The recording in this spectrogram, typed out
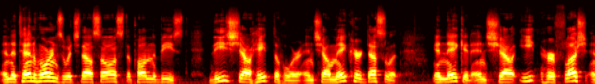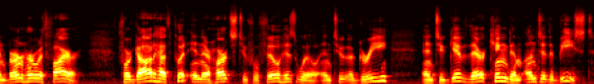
And the ten horns which thou sawest upon the beast, these shall hate the whore, and shall make her desolate and naked, and shall eat her flesh and burn her with fire. For God hath put in their hearts to fulfill his will, and to agree and to give their kingdom unto the beast,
